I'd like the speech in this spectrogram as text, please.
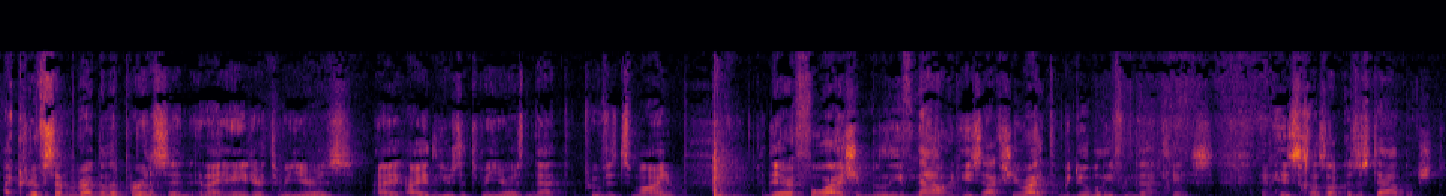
I could have said I'm a regular person, and I ate here three years. I, I used it three years, and that proves it's mine. Therefore, I should believe now. And he's actually right. We do believe in that case. And his chazak is established.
